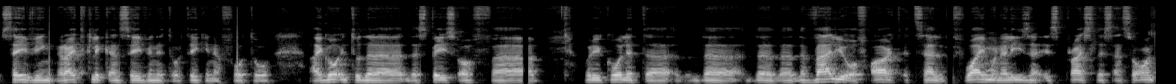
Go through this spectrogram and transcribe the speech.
saving, right click and saving it or taking a photo. I go into the the space of uh, what do you call it? Uh, the, the the the value of art itself. Why Mona Lisa is priceless and so on.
